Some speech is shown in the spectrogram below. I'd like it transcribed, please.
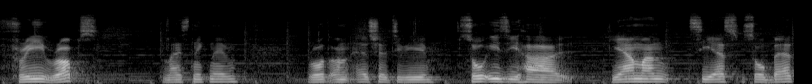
Free Robs, nice nickname, wrote on HLTV. So easy, haha. Yeah man, CS so bad,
